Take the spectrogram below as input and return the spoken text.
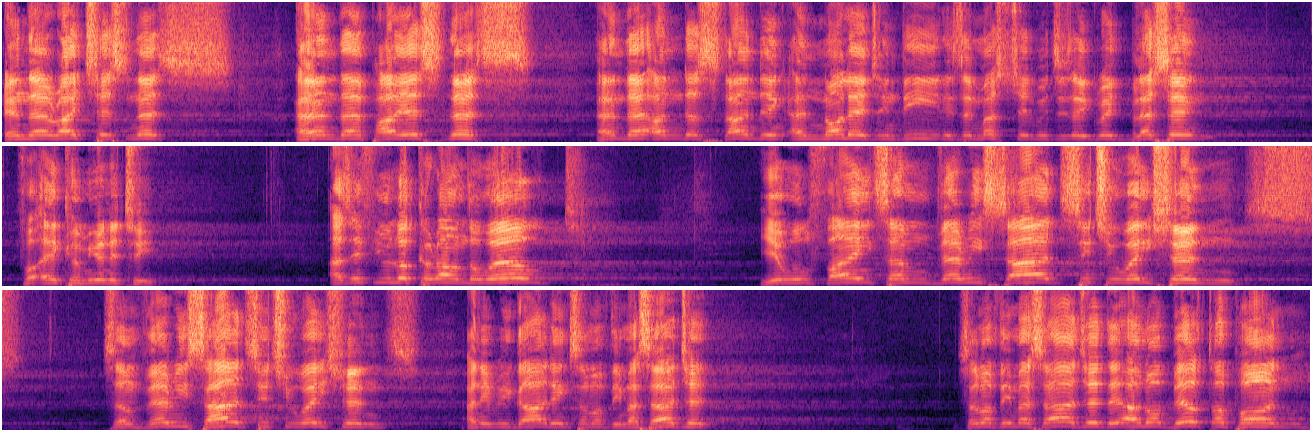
in their righteousness and their piousness and their understanding and knowledge indeed is a masjid which is a great blessing for a community. As if you look around the world, you will find some very sad situations. Some very sad situations. And in regarding some of the masajid, some of the masajid, they are not built upon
